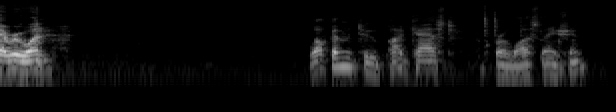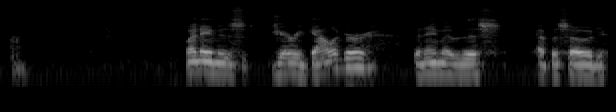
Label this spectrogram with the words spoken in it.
everyone. Welcome to Podcast for Lost Nation. My name is Jerry Gallagher. The name of this episode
